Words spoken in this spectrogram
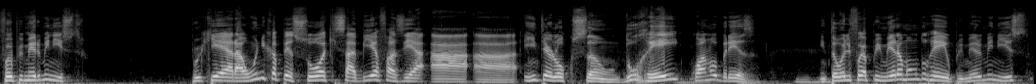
foi o primeiro-ministro. Porque era a única pessoa que sabia fazer a, a, a interlocução do rei com a nobreza. Uhum. Então ele foi a primeira mão do rei, o primeiro-ministro.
